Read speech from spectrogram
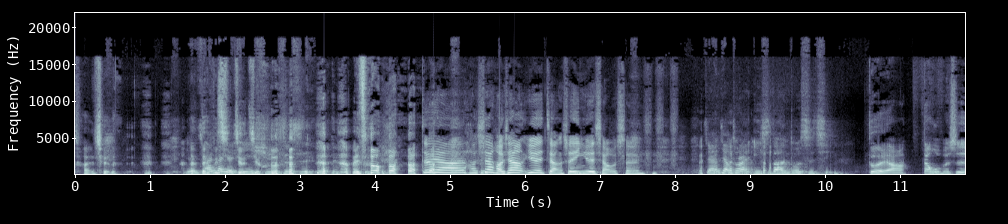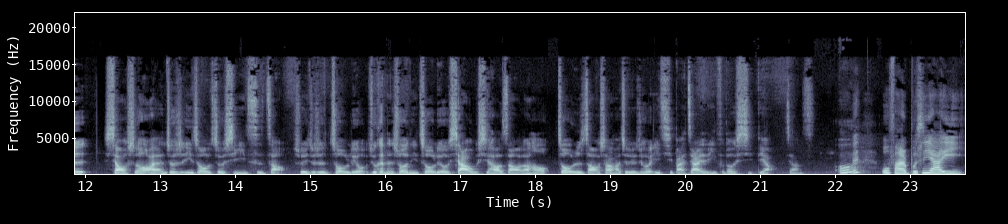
突然觉得，讲讲也心虚，是不是？没错。对啊，好像好像越讲声音越小声，讲一讲突然意识到很多事情。对啊，但我们是小时候好像就是一周就洗一次澡，所以就是周六就可能说你周六下午洗好澡，然后周日早上的话舅舅就会一起把家里的衣服都洗掉，这样子。哦，哎，我反而不是讶异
